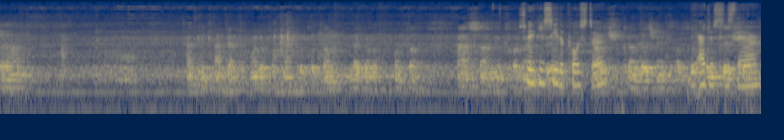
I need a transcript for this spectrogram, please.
Uh, hát itt látjátok majd a plakátot, ott van 40 pont a So you can see the poster. The address is there.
